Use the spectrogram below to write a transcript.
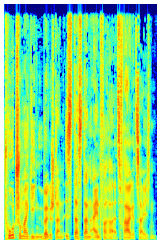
Tod schon mal gegenübergestanden. Ist das dann einfacher als Fragezeichen?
